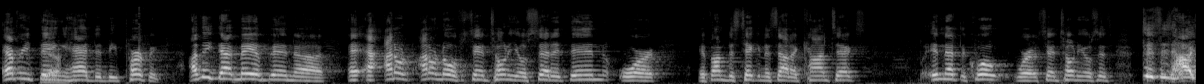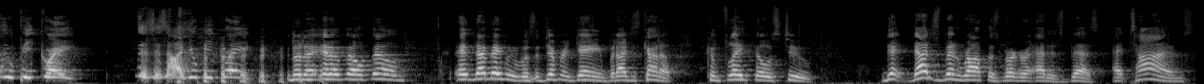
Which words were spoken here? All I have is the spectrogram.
everything Yeah. had to be perfect. I think that may have been. Uh, I, I don't. I don't know if Santonio said it then or if I'm just taking this out of context. Isn't that the quote where Santonio says, "This is how you be great. This is how you be great." you know the NFL films, and that maybe was a different game, but I just kind of conflate those two. That, that's Ben Roethlisberger at his best. At times,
